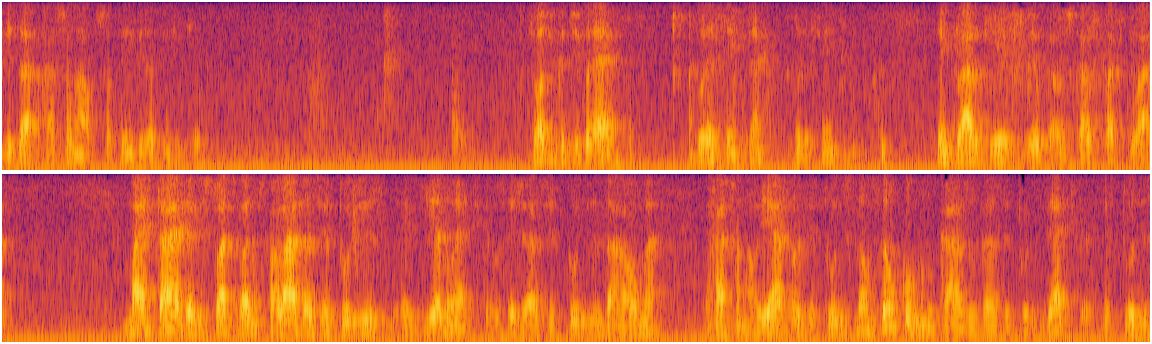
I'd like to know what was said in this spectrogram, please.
vida racional, só tem vida sensitiva. Jovem que eu digo é adolescente, né? Adolescente. Tem claro que deu os casos particulares. Mais tarde, Aristóteles vai nos falar das virtudes eh, dianoéticas, ou seja, as virtudes da alma racional. E essas virtudes não são, como no caso das virtudes éticas, virtudes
